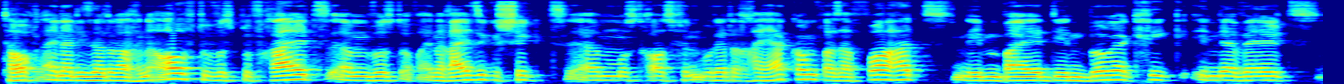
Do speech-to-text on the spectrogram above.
taucht einer dieser Drachen auf, du wirst befreit, ähm, wirst auf eine Reise geschickt, ähm, musst rausfinden, wo der Drache herkommt, was er vorhat, nebenbei den Bürgerkrieg in der Welt,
